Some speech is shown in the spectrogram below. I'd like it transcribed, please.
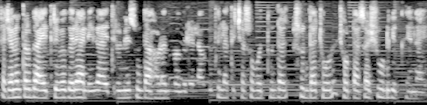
त्याच्यानंतर गायत्री वगैरे आली. गायत्रीने सुद्धा हळद वगैरे लावली तिला तिच्यासोबत सुद्धा छो छोटासा शूट घेतलेला आहे.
